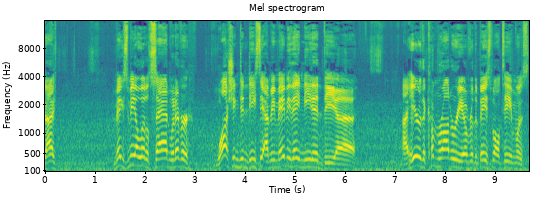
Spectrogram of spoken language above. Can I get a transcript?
I makes me a little sad whenever Washington D.C. I mean, maybe they needed the. Uh, I hear the camaraderie over the baseball team was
